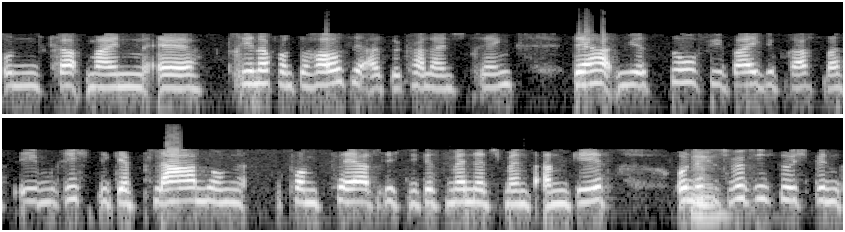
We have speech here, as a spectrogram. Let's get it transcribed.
Und gerade mein äh, Trainer von zu Hause, also Karl-Heinz Streng, der hat mir so viel beigebracht, was eben richtige Planung vom Pferd, richtiges Management angeht. Und mhm. es ist wirklich so, ich bin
